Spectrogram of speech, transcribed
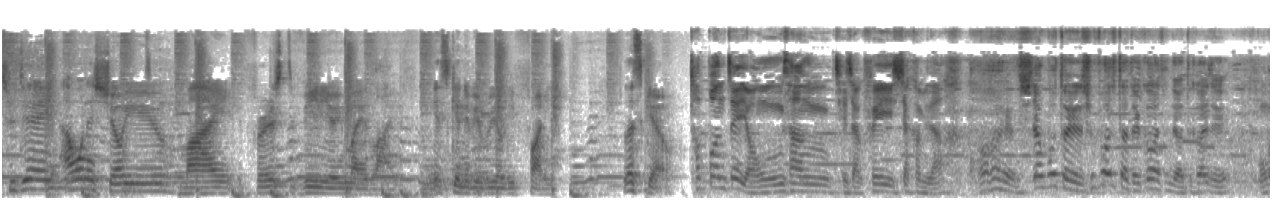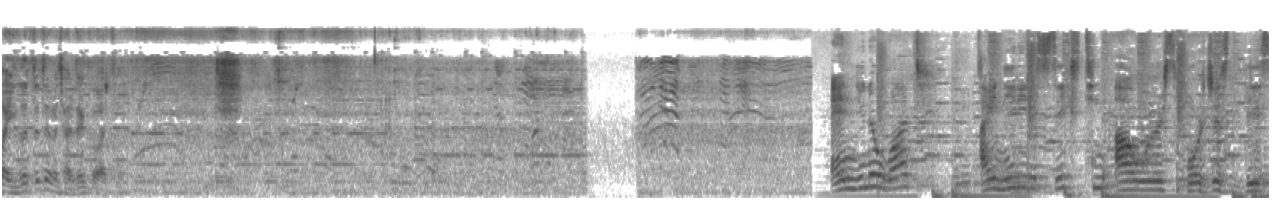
today I want to show you my first video in my life. It's gonna be really funny. Let's go. 첫 번째 영상 제작 회의 시작합니다. 아, 시작부터 슈퍼스타 될 것 같은데 어떡하지? 뭔가 이거 뜯으면 잘 될 것 같아. And you know what? I needed 16 hours for just this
